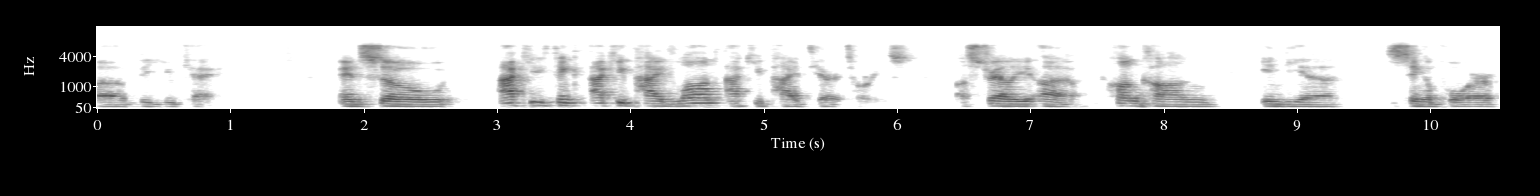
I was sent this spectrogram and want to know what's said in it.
of the UK. And so you think occupied, long occupied territories, Australia, uh, Hong Kong, India, Singapore,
